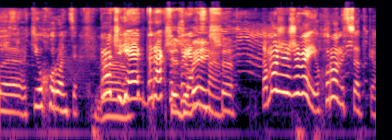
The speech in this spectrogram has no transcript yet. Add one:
е, ті охоронці. Коротше, А, я як директор, Чи то я не живий знаю. ще? Та може живий, охоронець все-таки.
